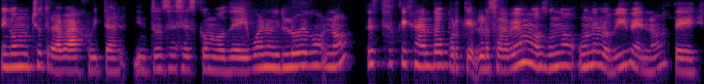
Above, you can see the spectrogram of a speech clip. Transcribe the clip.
tengo mucho trabajo y tal. Y entonces es como de, bueno, y luego, ¿no? Te estás quejando porque lo sabemos, uno, uno lo vive, ¿no? Te,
